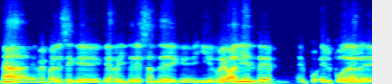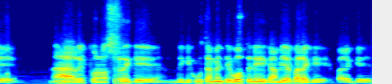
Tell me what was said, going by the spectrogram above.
nada, me parece que, es re interesante de que, y re valiente el, poder reconocer de que, de que justamente vos tenés que cambiar para que, para que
